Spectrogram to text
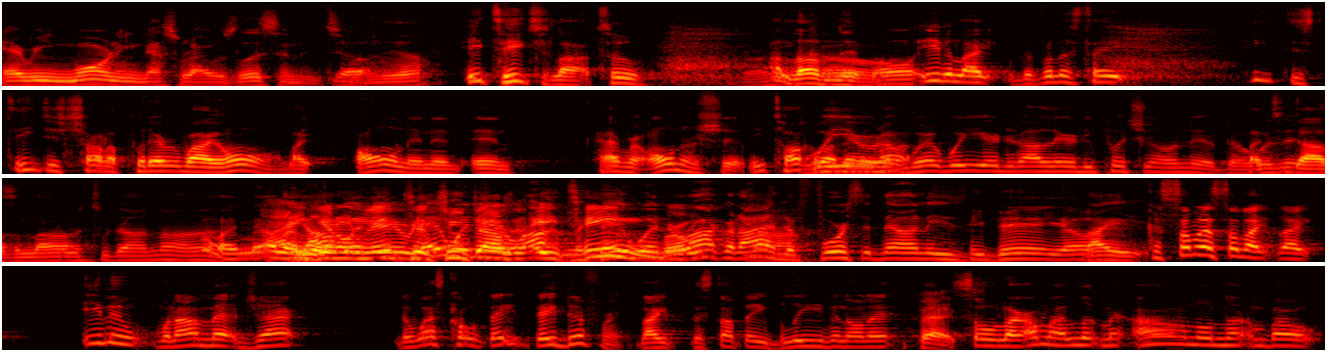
every morning, that's what I was listening to. Yeah. He teach a lot too. I love Nip. On even like the real estate, he just he just trying to put everybody on, like owning and, and having ownership. He talk about that year, a lot. what, what year did I literally put you on there though? Like was 2009. It, it was 2009. I'm like, man, huh? I ain't Y'all get on wasn't there there- till they wasn't there rock- 2018, bro. I had to force it down these. He did, yo. Like- Cause some of that stuff, like like even when I met Jack, the West Coast, they they different. Like the stuff they believe in on that. Fact. So like I'm like, look, man, I don't know nothing about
